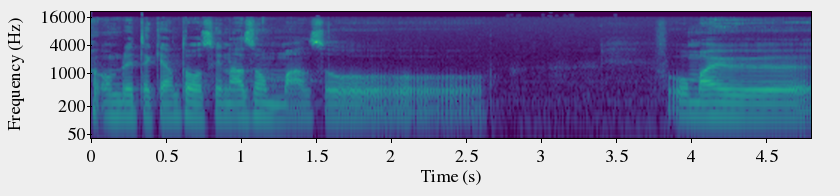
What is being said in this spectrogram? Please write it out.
om det inte kan ta sina sommar så får man ju eh,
